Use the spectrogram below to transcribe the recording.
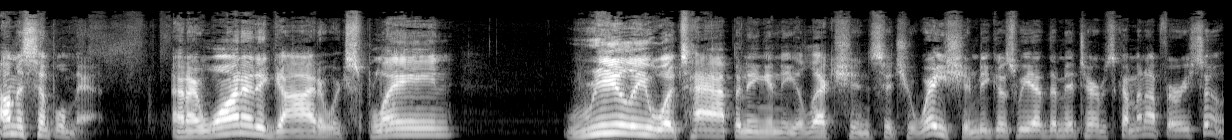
I'm a simple man, and I wanted a guy to explain really what's happening in the election situation because we have the midterms coming up very soon.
